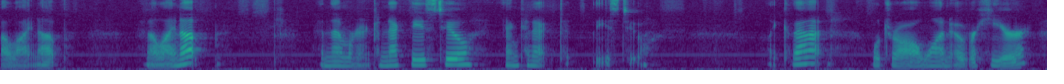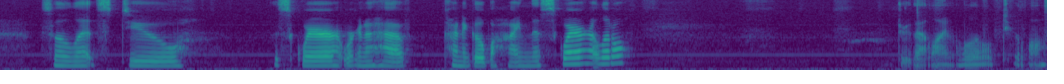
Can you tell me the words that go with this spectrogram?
a line up, and a line up. And then we're going to connect these two and connect these two like that. We'll draw one over here. So let's do the square. We're going to have kind of go behind this square a little. Drew that line a little too long.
